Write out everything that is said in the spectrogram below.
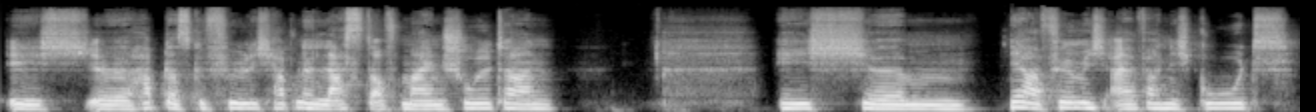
ich äh, habe das Gefühl, ich habe eine Last auf meinen Schultern. Ich ähm, ja, fühle mich einfach nicht gut.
